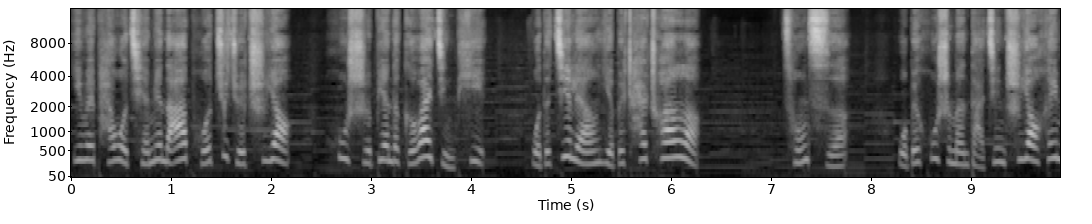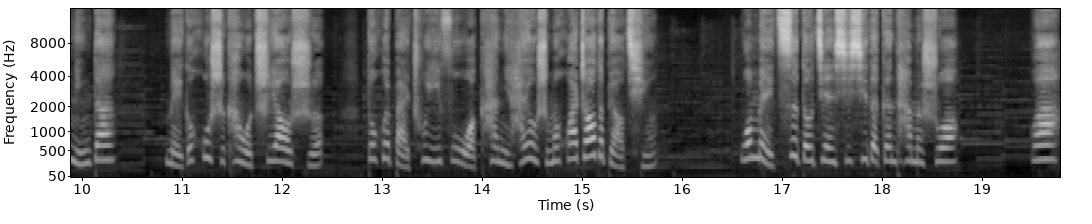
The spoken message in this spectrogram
因为排我前面的阿婆拒绝吃药，护士变得格外警惕，我的伎俩也被拆穿了。从此，我被护士们打进吃药黑名单。每个护士看我吃药时，都会摆出一副我看你还有什么花招的表情。我每次都贱兮兮的跟他们说：“哇，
